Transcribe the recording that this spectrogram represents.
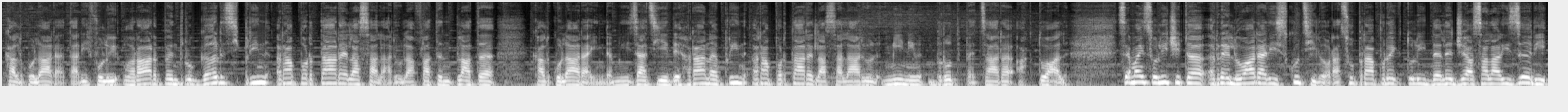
calcularea tarifului orar pentru gărzi prin raportare la salariul aflat în plată, calcularea indemnizației de hrană prin raportare la salariul minim brut pe țară actual. Se mai solicită reluarea discuțiilor asupra proiectului de lege a salarizării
